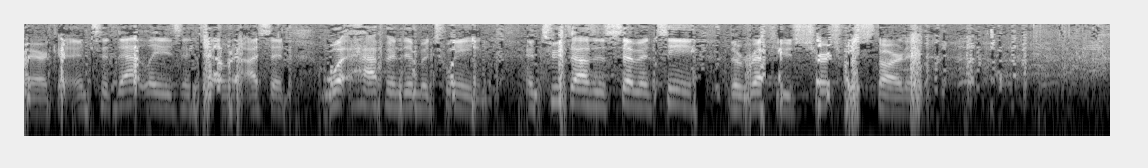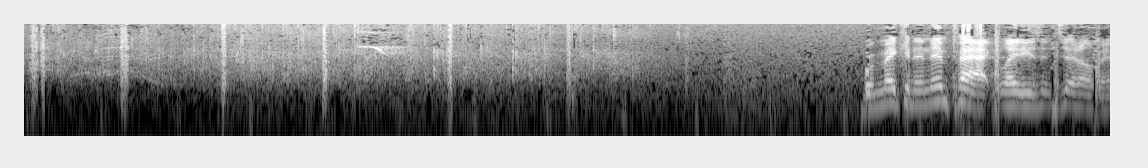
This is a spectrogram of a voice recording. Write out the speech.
America. And to that, ladies and gentlemen, I said, what happened in between? In 2017, the Refuge Church was started. We're making an impact, ladies and gentlemen.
